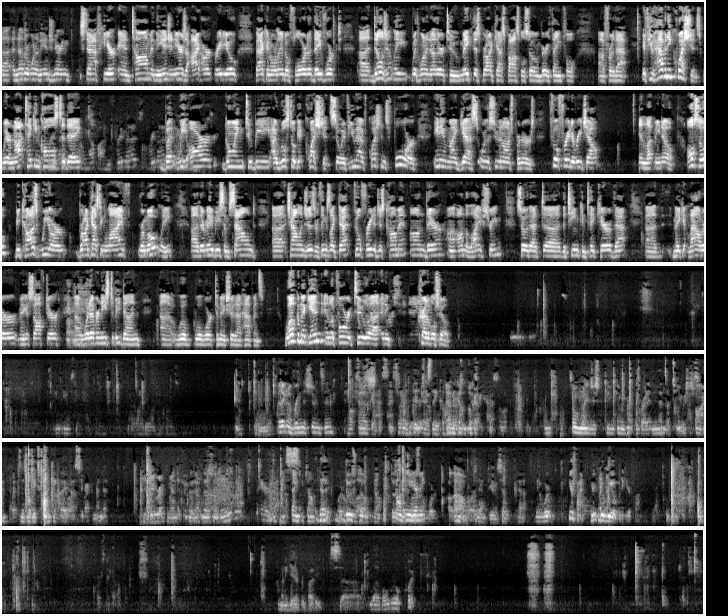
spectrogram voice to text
uh, another one of the engineering staff here, and Tom and the engineers at iHeartRadio back in Orlando, Florida. They've worked uh, diligently with one another to make this broadcast possible, so I'm very thankful uh, for that. If you have any questions, we are not taking calls today, but we are going to be, I will still get questions. So if you have questions for any of my guests or the student entrepreneurs, feel free to reach out and let me know. Also, because we are broadcasting live remotely, uh, there may be some sound uh, challenges or things like that. Feel free to just comment on there uh, on the live stream so that uh, the team can take care of that. Uh, make it louder, make it softer, uh, whatever needs to be done. we'll we'll work to make sure that happens. Welcome again, and look forward to an incredible show. Are they going to bring the students in? As, as they come. As they come, okay. Someone might just be coming right, like right at noon. That's up to you. Which is fine. But since we'll be talking, they obviously recommend it. You do recommend it? Those engineers? Thank you, Tom. That, those don't, no. Those Tom, can you hear headphones me? don't work. Oh, Yeah. do So, yeah, yeah, we're, you're fine. You- You'll be able to hear fine. Of course they don't. I'm gonna get everybody's, uh, level real quick.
